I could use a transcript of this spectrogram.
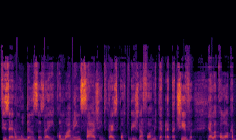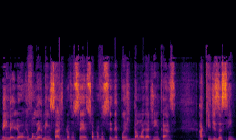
fizeram mudanças aí, como a mensagem, que traz português na forma interpretativa, ela coloca bem melhor. Eu vou ler a mensagem para você, só para você depois dar uma olhadinha em casa. Aqui diz assim:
